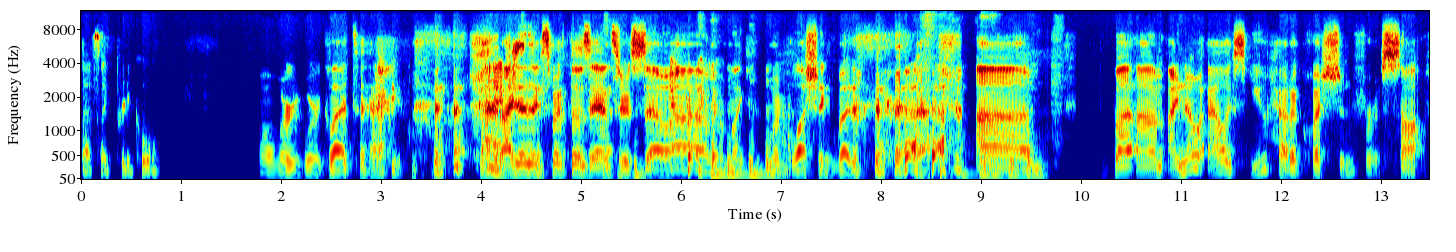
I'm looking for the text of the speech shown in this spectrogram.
that's like pretty cool. Well, we're we're glad to have you. I didn't expect those answers, so um, I'm like, ooh, I'm blushing, but um, but um, I know Alex, you had a question for Asaf.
